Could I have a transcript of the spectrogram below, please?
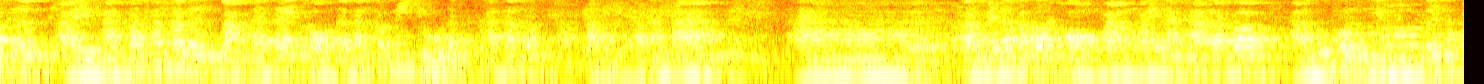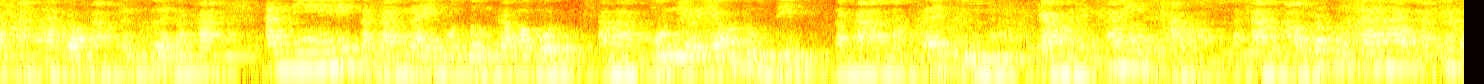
ก็เดินไปค่ะก็ท่านก็เดินกลับและได้ของแล้วท่านก็ไม่อยู่แล้วท่านก็กลับไปแล้วนะคะอ่ากลับไปแล้วก็เอาของวางไว้นะคะ แล้วก็ทุกคนยืนขึ้นแล้วก็หันหน้าเข้าหาเพื่อนๆนะคะ อันนี้นะคะในกุศลกรรมบทอ่าบุญระยะวัตถุสิบนะคะ หลักแรกคือการให้ทานนะคะเอาพระคุณเจ้าอันนี้โม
